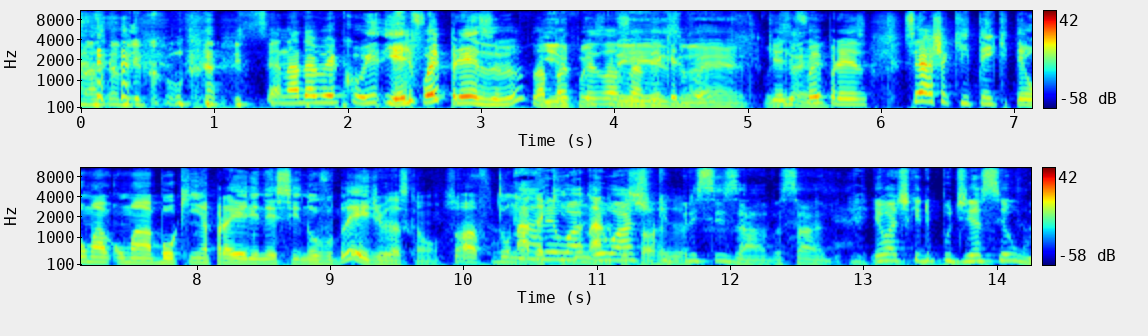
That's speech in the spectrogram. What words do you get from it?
nada a ver com isso. tem nada a ver com isso. E ele foi preso, viu? Só E pra o pessoal saber que ele foi, é, que ele é. foi preso. Você acha que tem que ter uma, uma boquinha pra ele nesse novo Blade, Lascão? Só do nada Cara, aqui, eu, do nada, eu acho pessoal. que precisava, sabe? Eu acho que ele podia ser o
